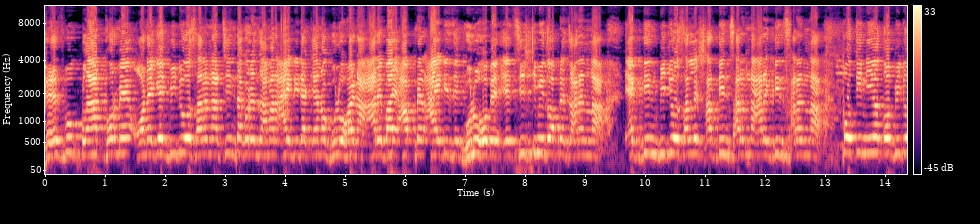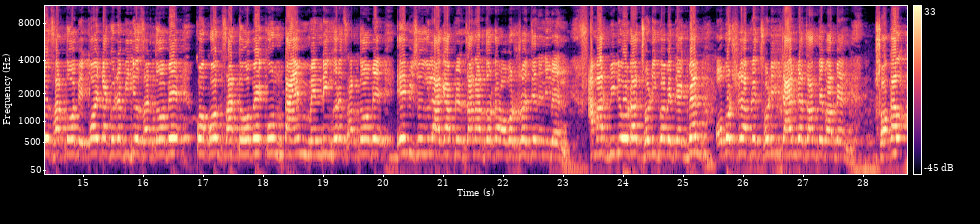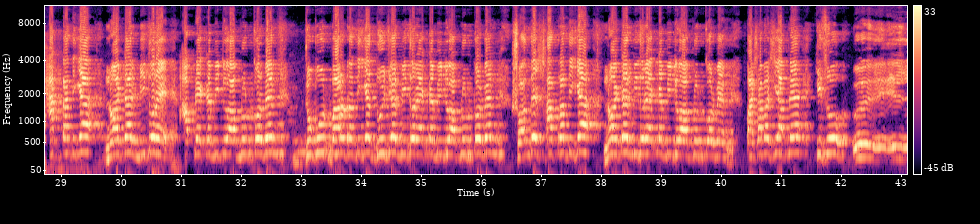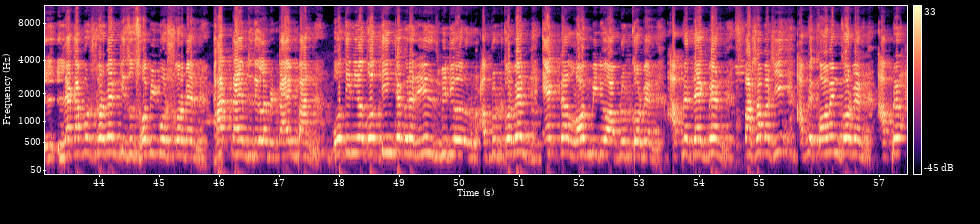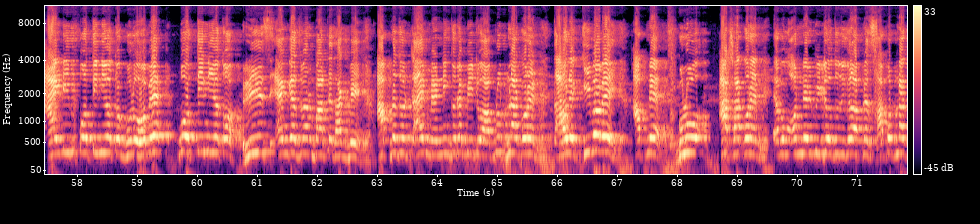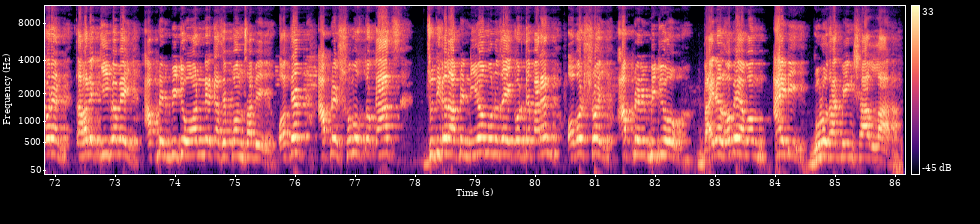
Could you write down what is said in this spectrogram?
Facebook প্ল্যাটফর্মে অনেকে video ছাড়েন আর চিন্তা করেন যে আমার আইডিটা কেনগুলো হয় না। আরে ভাই, আপনার আইডি যে গুলো হবে এই সিস্টেমই তো আপনি জানেন না। একদিন ভিডিও ছাড়লে সাত দিন ছাড়েন না, আরেক দিন ছাড়েন না। প্রতিনিয়ত ভিডিও ছাড়তে হবে, কয়টা করে ভিডিও ছাড়তে হবে, কখন ছাড়তে হবে, কোন টাইম মেন্ডিং করে ছাড়তে হবে, এই বিষয়গুলো আগে আপনার জানার দরকার, অবশ্যই জেনে নেবেন। আমার ভিডিওটা সঠিকভাবে দেখবেন, অবশ্যই আপনি সঠিক টাইমটা জানতে পারবেন। সকাল আটটা থেকে নয়টার ভিতরে আপনি একটা ভিডিও আপলোড করবেন, দুপুর বারোটার দিকে দুইটার ভিতরে একটা ভিডিও আপলোড করবেন, সন্ধ্যে সাতটা দিকে নয়টার ভিতরে একটা ভিডিও আপলোড করবেন। পাশাপাশি আপনি কিছু লেখা পোস্ট করবেন, কিছু ছবি পোস্ট করবেন। ফাঁক টাইম যদি আপনি টাইম পান। প্রতিনিয়ত তিনটা করে রিলস ভিডিও আপলোড করবেন, একটা লং ভিডিও আপলোড করবেন। আপনি দেখবেন, পাশাপাশি আপনি কমেন্ট করবেন, আপনার আইডি প্রতিনিয়তগুলো হবে, প্রতিনিয়ত রিলস এঙ্গেজমেন্ট বাড়তে থাকবে। আপনি যদি টাইম মেনটেন করে ভিডিও আপলোড না করেন, তাহলে কীভাবে আপনি গুলো আশা করেন এবং অন্যের ভিডিও যদি আপনি সাপোর্ট না করেন, তাহলে কিভাবেই আপনার ভিডিও অন্যের কাছে পৌঁছাবে? অতএব আপনার সমস্ত কাজ যদি গেলে আপনি নিয়ম অনুযায়ী করতে পারেন, অবশ্যই আপনার ভিডিও ভাইরাল হবে এবং আইডি গুলো থাকবে ইনশাআল্লাহ।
